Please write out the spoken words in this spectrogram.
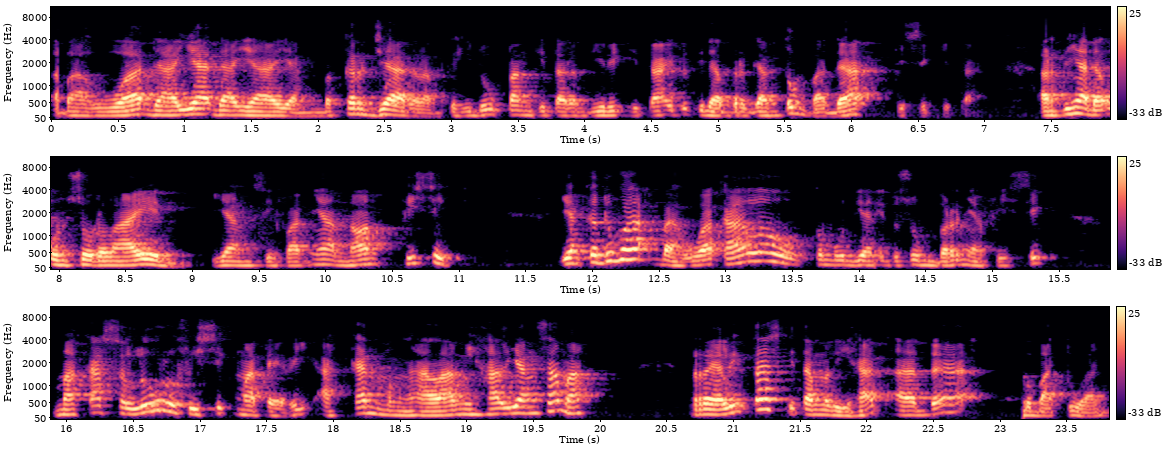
bahwa daya-daya yang bekerja dalam kehidupan kita dan diri kita itu tidak bergantung pada fisik kita. Artinya ada unsur lain yang sifatnya non fisik. Yang kedua bahwa kalau kemudian itu sumbernya fisik, maka seluruh fisik materi akan mengalami hal yang sama. Realitas kita melihat ada bebatuan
